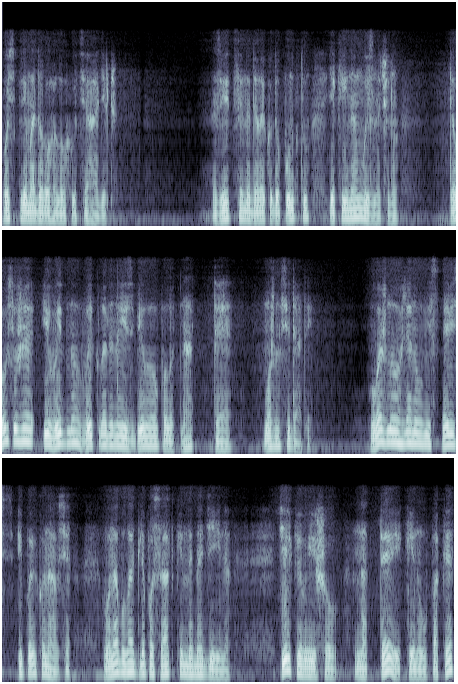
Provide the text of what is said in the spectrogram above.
Ось пряма дорога лохуця Гадяч. Звідси недалеко до пункту, який нам визначено. Та ось уже і видно викладене із білого полотна Т. Можна сідати. Уважно оглянув місцевість і переконався, вона була для посадки ненадійна. Тільки вийшов на те і кинув пакет,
